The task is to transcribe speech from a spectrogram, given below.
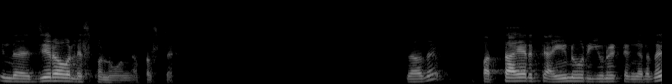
இந்த ஜீரோவை லெஸ் பண்ணுவாங்க ஃபர்ஸ்ட் அதாவது பத்தாயிரத்தி ஐநூறு யூனிட்டுங்கிறது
